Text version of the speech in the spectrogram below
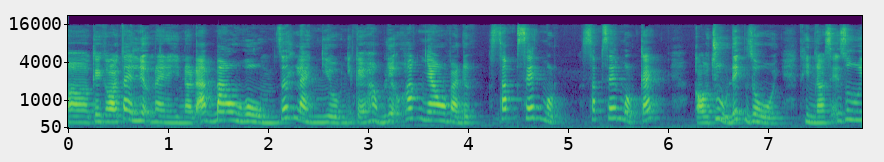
uh, cái gói tài liệu này thì nó đã bao gồm rất là nhiều những cái học liệu khác nhau và được sắp xếp một sắp xếp một cách có chủ đích rồi thì nó sẽ giúp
